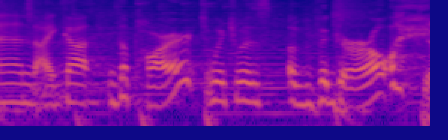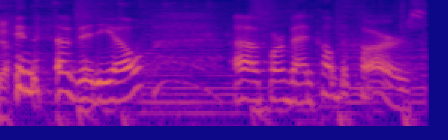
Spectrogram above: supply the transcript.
and I got the part, which was of the girl Yeah. in the video uh, for a band called The Cars.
